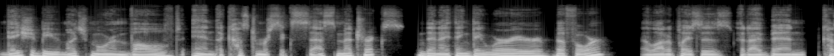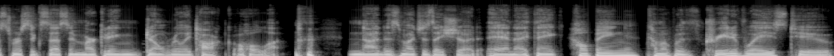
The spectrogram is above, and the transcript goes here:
They should be much more involved in the customer success metrics than I think they were before. A lot of places that I've been, customer success and marketing don't really talk a whole lot. not as much as they should. And I think helping come up with creative ways to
